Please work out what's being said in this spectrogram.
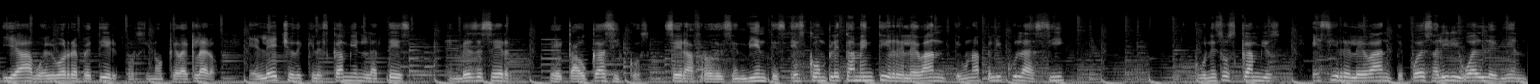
Y ya, vuelvo a repetir, por si no queda claro, el hecho de que les cambien la tez, en vez de ser eh, caucásicos, ser afrodescendientes, es completamente irrelevante. Una película así, con esos cambios, es irrelevante, puede salir igual de bien.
